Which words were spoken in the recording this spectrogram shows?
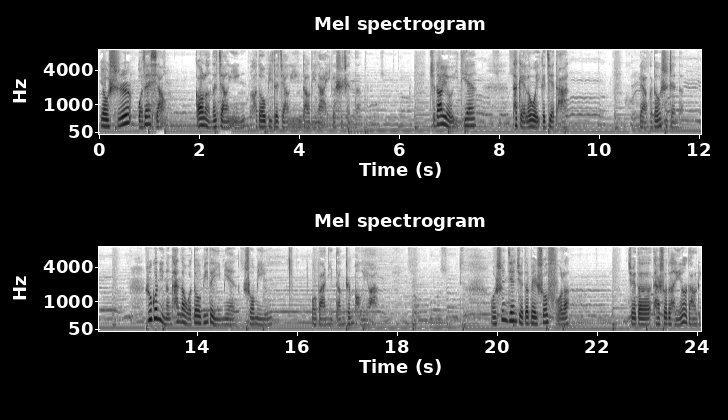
有时我在想，高冷的蒋莹和逗逼的蒋莹到底哪一个是真的？直到有一天，他给了我一个解答：两个都是真的。如果你能看到我逗逼的一面，说明。我把你当真朋友啊！我瞬间觉得被说服了，觉得他说的很有道理。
